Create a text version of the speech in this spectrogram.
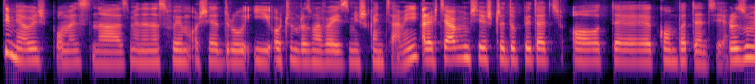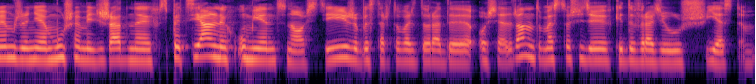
ty miałeś pomysł na zmianę na swoim osiedlu i o czym rozmawiałeś z mieszkańcami, ale chciałabym się jeszcze dopytać o te kompetencje. Rozumiem, że nie muszę mieć żadnych specjalnych umiejętności, żeby startować do Rady Osiedla, natomiast co się dzieje, kiedy w Radzie już jestem?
